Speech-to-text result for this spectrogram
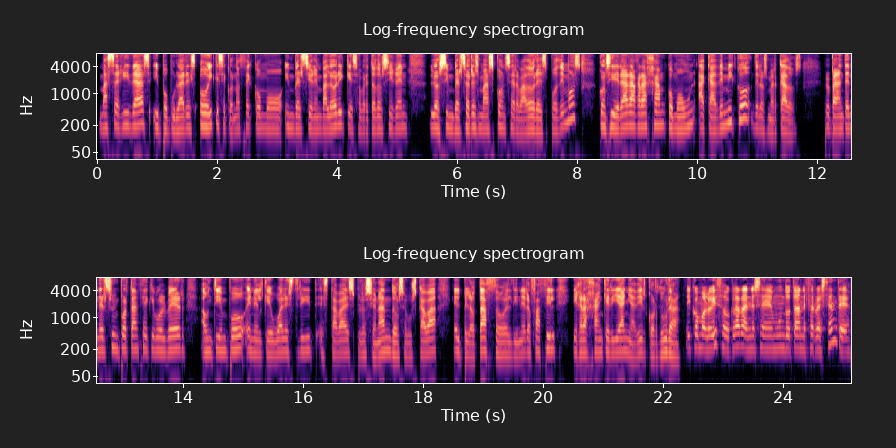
más seguidas y populares hoy, que se conoce como inversión en valor y que sobre todo siguen los inversores más conservadores. Podemos considerar a Graham como un académico de los mercados. Pero para entender su importancia hay que volver a un tiempo en el que Wall Street estaba explosionando, se buscaba el pelotazo, el dinero fácil y Graham quería añadir cordura. ¿Y cómo lo hizo, Clara, en ese mundo tan efervescente?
